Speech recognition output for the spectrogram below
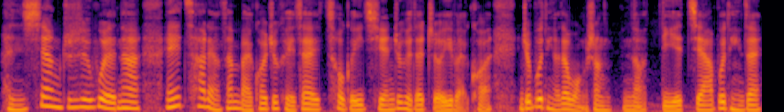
很像就是为了那哎差两三百块就可以再凑个一千，就可以再折一百块，你就不停的在网上那叠加，不停在。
